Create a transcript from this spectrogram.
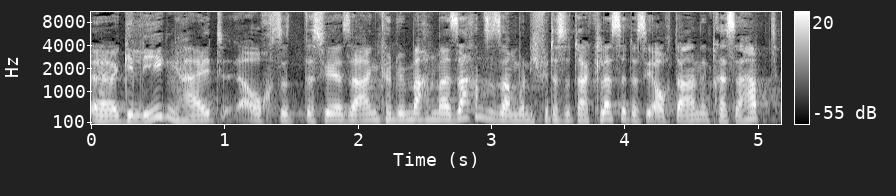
äh, Gelegenheit, auch so, dass wir sagen können, wir machen mal Sachen zusammen und ich finde das total klasse, dass ihr auch da ein Interesse habt,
